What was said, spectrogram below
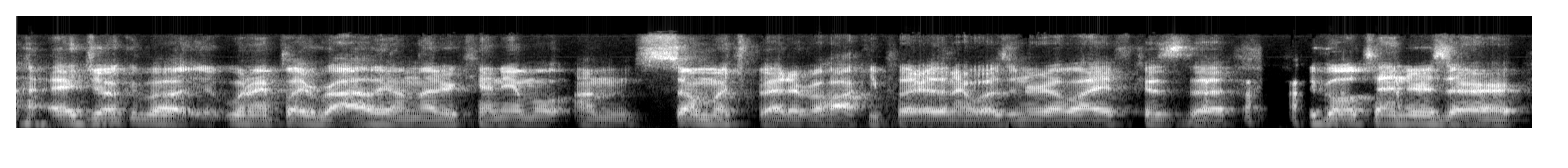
I joke about when I play Riley on Letterkenny, I'm I'm so much better of a hockey player than I was in real life because the the goaltenders are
